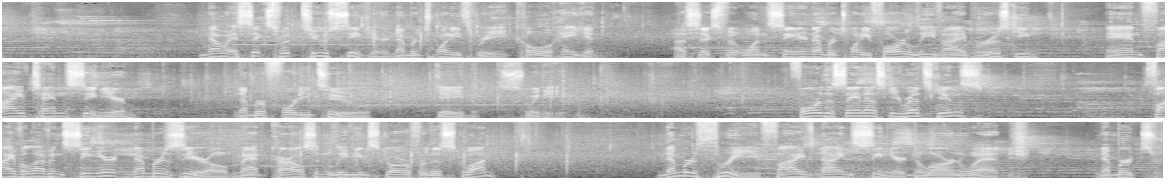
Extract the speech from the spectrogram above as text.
Number a six foot two senior, number 23, Cole Hagan. A six foot one senior, number 24, Levi Peruski, and 5'10 senior, number 42, Gabe Sweeney. For the Sandusky Redskins, 5'11 senior, number zero, Matt Carlson, leading scorer for the squad. Number three, 5'9 senior, DeLorean Wedge. Number t-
